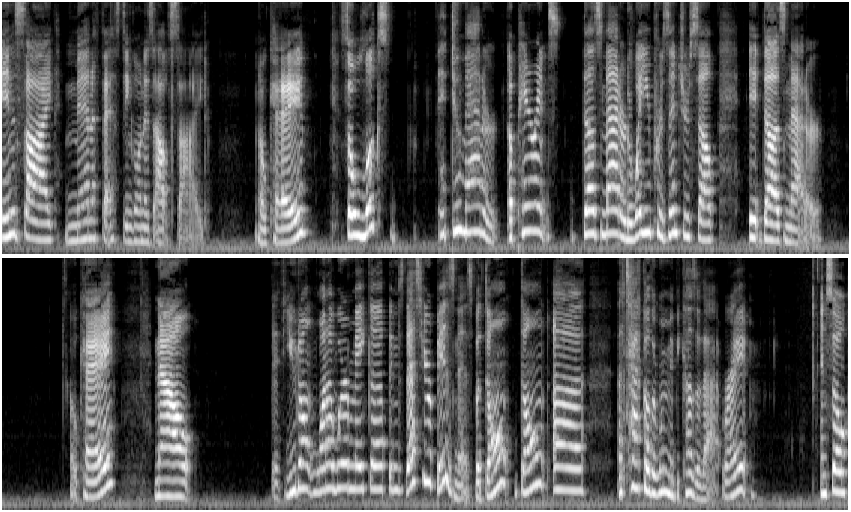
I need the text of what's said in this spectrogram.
inside manifesting on his outside. Okay? So looks it do matter. Appearance does matter. The way you present yourself, it does matter. Okay? Now, if you don't want to wear makeup and that's your business but don't don't uh attack other women because of that right? And so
